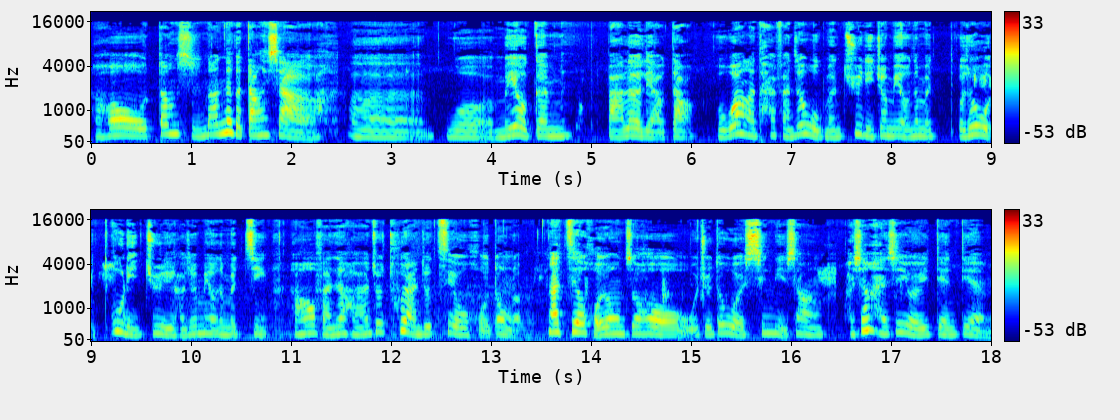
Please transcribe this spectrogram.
然后当时那那个当下，呃，我没有跟拔乐聊到，我忘了他，反正我们距离就没有那么，我说我物理距离好像没有那么近，然后反正好像就突然就自由活动了。那自由活动之后，我觉得我心理上好像还是有一点点。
